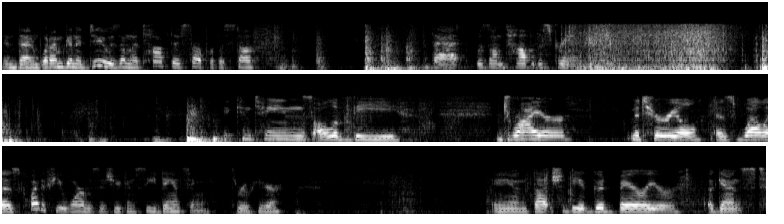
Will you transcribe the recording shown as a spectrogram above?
And then what I'm going to do is I'm going to top this up with the stuff that was on top of the screen. It contains all of the drier material as well as quite a few worms as you can see dancing through here. And that should be a good barrier against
